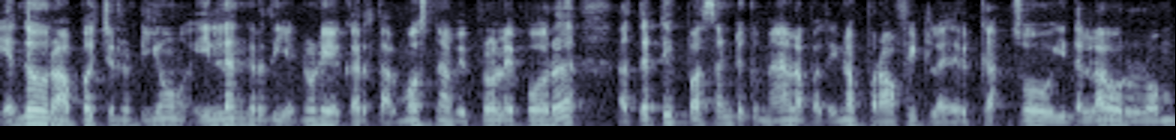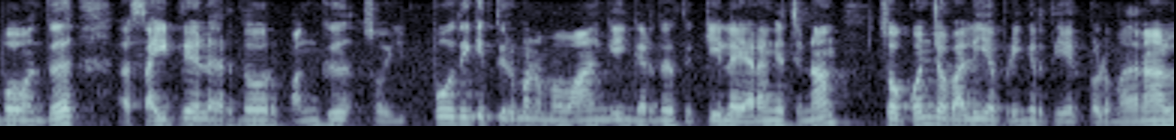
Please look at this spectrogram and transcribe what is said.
எந்த ஒரு ஆப்பர்ச்சுனிட்டியும் இல்லைங்கிறது என்னுடைய கருத்து. ஆல்மோஸ்ட் நான் விப்ரோல இப்போ ஒரு தேர்ட்டி பர்சன்ட்டுக்கு மேலே பார்த்தீங்கன்னா, ப்ராஃபிட்ல இருக்கேன். ஸோ இதெல்லாம் ஒரு ரொம்ப வந்து சைட்வேல இருந்த ஒரு பங்கு. ஸோ இப்போதைக்கு திரும்ப நம்ம வாங்கி கீழே இறங்குச்சுன்னா, ஸோ கொஞ்சம் வலி அப்படிங்கிறது ஏற்படும். அதனால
